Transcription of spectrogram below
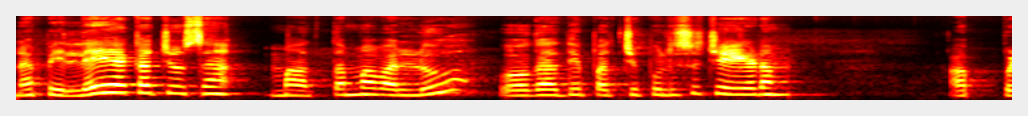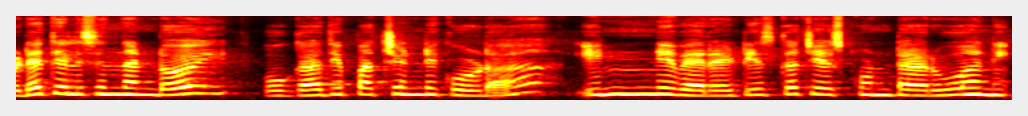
నా పెళ్ళి అయ్యాక చూసా మా అత్తమ్మ వాళ్ళు ఉగాది పచ్చి పులుసు చేయడం. అప్పుడే తెలిసిందండోయ్ ఉగాది పచ్చడిని కూడా ఇన్ని వెరైటీస్గా చేసుకుంటారు అని.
